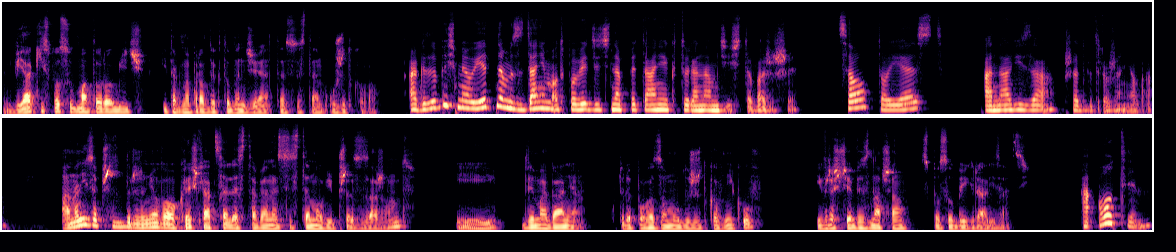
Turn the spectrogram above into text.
w jaki sposób ma to robić i tak naprawdę kto będzie ten system użytkował. A gdybyś miał jednym zdaniem odpowiedzieć na pytanie, które nam dziś towarzyszy, co to jest analiza przedwdrożeniowa? Analiza przedwdrożeniowa określa cele stawiane systemowi przez zarząd i wymagania, które pochodzą od użytkowników i wreszcie wyznacza sposoby ich realizacji. A o tym,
